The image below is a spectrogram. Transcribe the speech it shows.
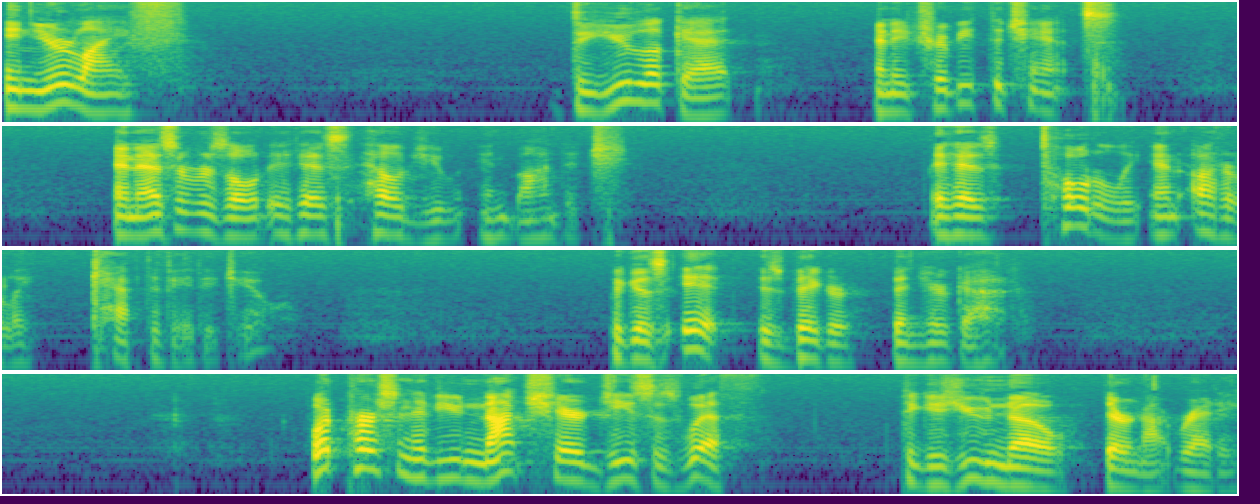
in your life do you look at and attribute the chance and as a result, it has held you in bondage. It has totally and utterly captivated you. because it is bigger than your God. What person have you not shared Jesus with because you know they're not ready?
